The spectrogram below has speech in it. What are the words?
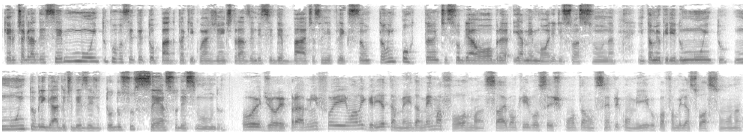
Quero te agradecer muito por você ter topado estar aqui com a gente, trazendo esse debate, essa reflexão tão importante sobre a obra e a memória de Suassuna. Então, meu querido, muito, muito obrigado. Eu te desejo todo o sucesso desse mundo. Oi, Joey. Para mim foi uma alegria também, da mesma forma. Saibam que vocês contam sempre comigo, com a família Suassuna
